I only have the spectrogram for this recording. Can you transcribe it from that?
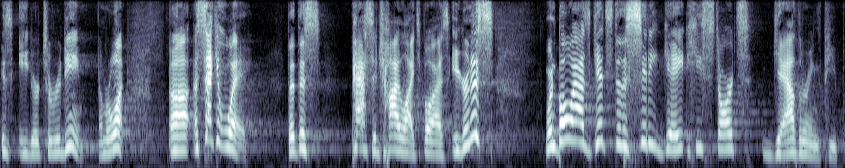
is eager to redeem, number one. Uh, a second way that this passage highlights Boaz's eagerness when Boaz gets to the city gate, he starts gathering people.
